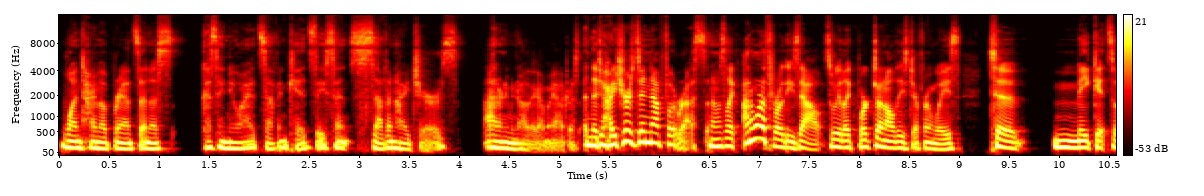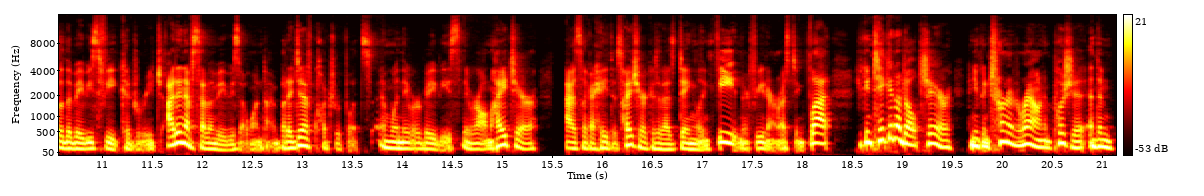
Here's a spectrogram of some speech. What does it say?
one time a brand sent us because they knew I had seven kids. They sent seven high chairs. I don't even know how they got my address. And the high chairs didn't have footrests. And I was like, I don't want to throw these out. So we like worked on all these different ways to make it so the baby's feet could reach. I didn't have seven babies at one time, but I did have quadruplets. And when they were babies, they were all in high chair. I was like, I hate this high chair because it has dangling feet and their feet aren't resting flat. You can take an adult chair and you can turn it around and push it and then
